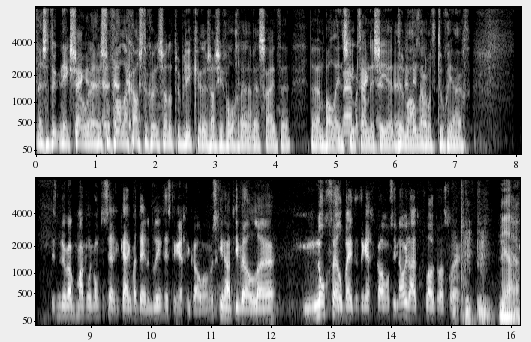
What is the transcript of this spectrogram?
Er is natuurlijk niks zo uh, wisselvallig als de gunst van het publiek. Dus als je volgende ja. wedstrijd uh, er een bal inschiet, nee, dan is hij uh, de man en dan wordt hij toegejuicht. Het is natuurlijk ook makkelijk om te zeggen, kijk waar Dele Blind is terechtgekomen. Misschien had hij wel nog veel beter terechtgekomen als hij nooit uitgefloten was geweest. ja.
